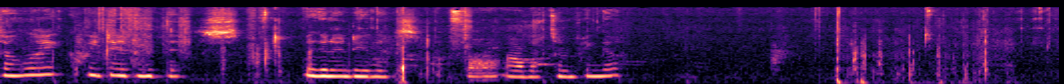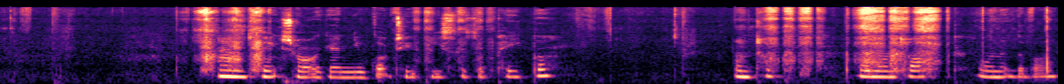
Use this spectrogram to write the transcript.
So like we did with this, we're to do this for our bottom finger. And make sure again you've got two pieces of paper on top, one on top, one at the bottom.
